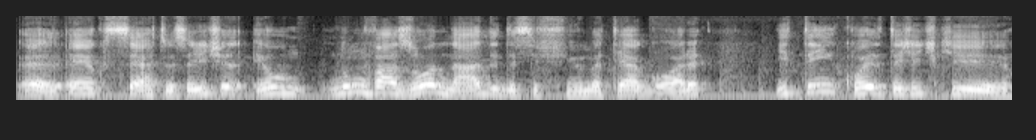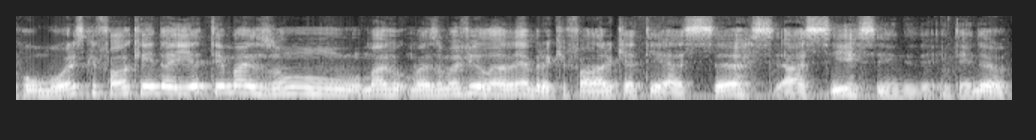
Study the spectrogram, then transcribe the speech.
É, é certo, isso a gente. Eu não vazou nada desse filme até agora. E tem coisa, tem gente que. rumores que falam que ainda ia ter mais um. Uma, mais uma vilã, lembra? Que falaram que ia ter a Cersei, a Circe, entendeu?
